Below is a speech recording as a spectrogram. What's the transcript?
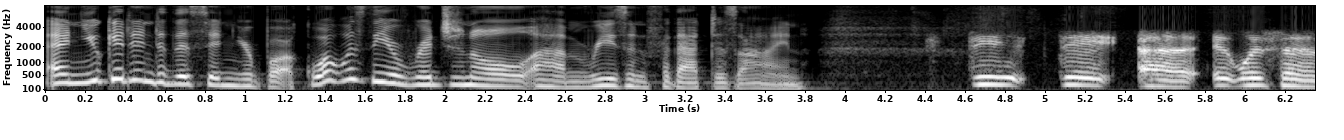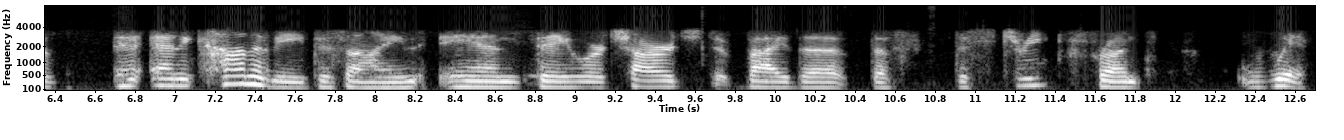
And you get into this in your book. What was the original um, reason for that design? The, the, uh, it was a an economy design, and they were charged by the the, the street front width.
